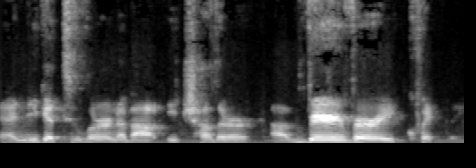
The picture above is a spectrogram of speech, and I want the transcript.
and you get to learn about each other uh, very, very quickly.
